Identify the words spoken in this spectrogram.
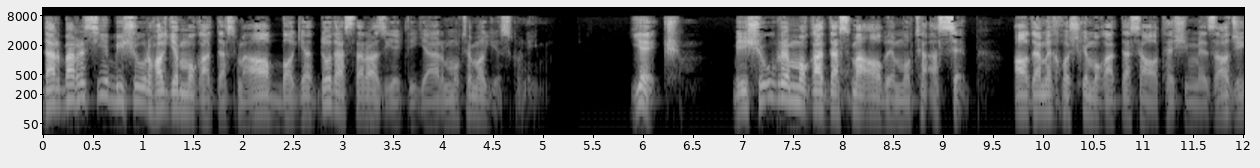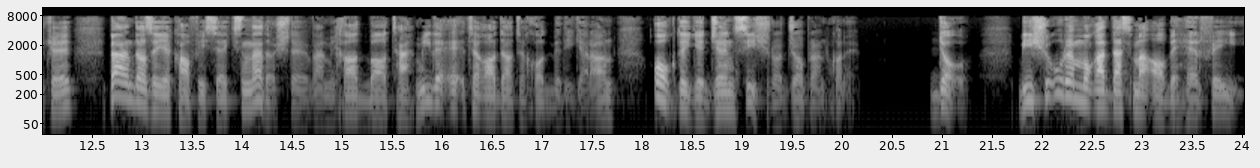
در بررسی بیشورهای مقدس معاب باید دو دسته را از یکدیگر متمایز کنیم. یک بیشور مقدس معاب متعصب آدم خشک مقدس آتشی مزاجی که به اندازه کافی سکس نداشته و می‌خواد با تحمیل اعتقادات خود به دیگران عقده جنسیش رو جبران کنه. دو بیشعور مقدس معاب حرفه‌ای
